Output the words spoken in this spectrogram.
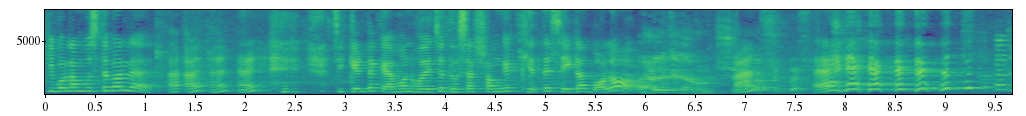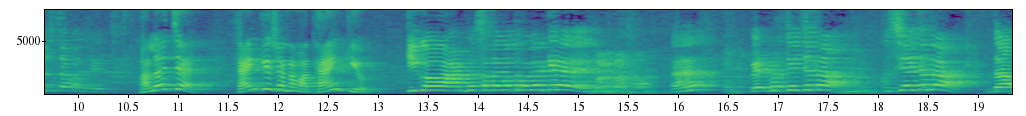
কি বললাম বুঝতে পারলে। চিকেনটা কেমন হয়েছে ধোসার সঙ্গে খেতে সেইটা বলো। হ্যাঁ? ভালো হয়েছে? থ্যাংক ইউ সোনামা থ্যাংক ইউ কি গো আর ধোসা দেবো তোমাদেরকে না না না। হ্যাঁ? পেট ভর্তি হয়েছে তো? খুশি হয়েছে তো? দাও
